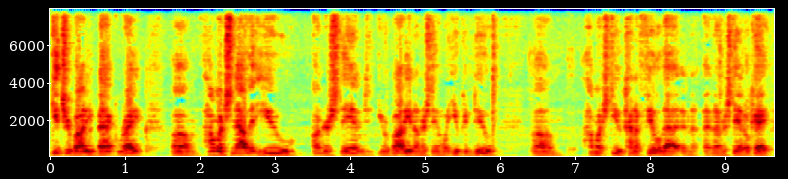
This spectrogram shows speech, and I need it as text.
get your body back right. Um, how much now that you understand your body and understand what you can do, um, how much do you kind of feel that and, and understand? Okay,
